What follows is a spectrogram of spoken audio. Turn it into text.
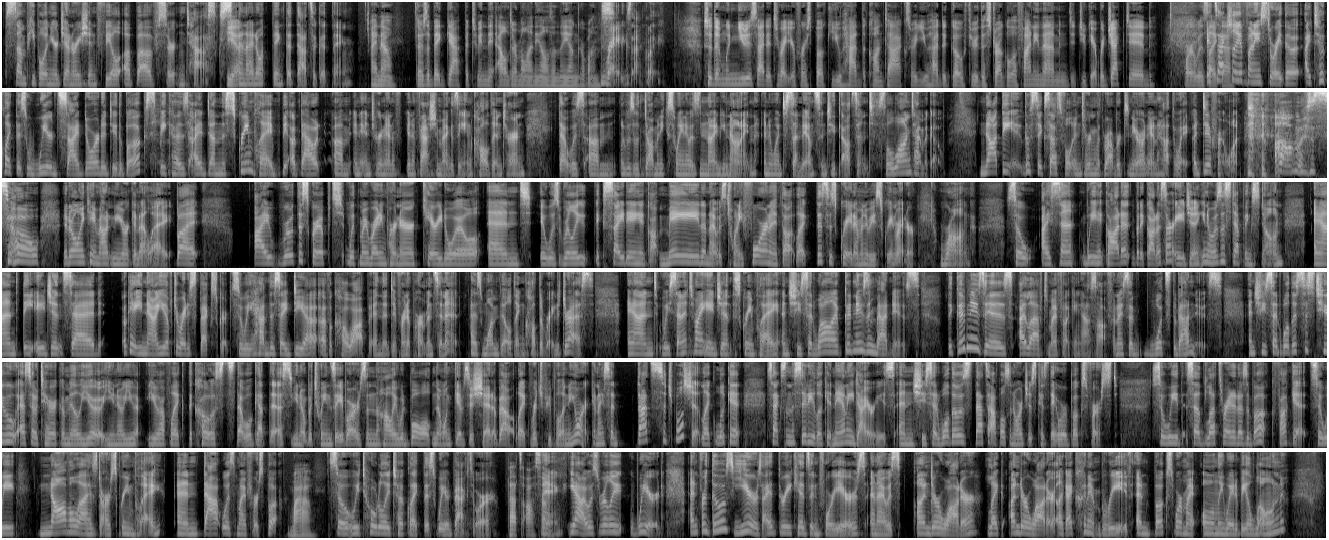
some people in your generation feel above certain tasks. Yeah. And I don't think that that's a good thing. I know. There's a big gap between the elder millennials and the younger ones. Right, exactly. So then when you decided to write your first book, you had the contacts or you had to go through the struggle of finding them and did you get rejected? Or it was it's like actually a, a funny story. The I took like this weird side door to do the books because I had done this screenplay about um, an intern in a, in a fashion magazine called Intern. That was um, it was with Dominique Swain. It was ninety nine, and it went to Sundance in two thousand. So a long time ago. Not the the successful intern with Robert De Niro and Anne Hathaway, a different one. um, so it only came out in New York and L.A. But I wrote the script with my writing partner, Carrie Doyle, and it was really exciting. It got made, and I was 24, and I thought, like, this is great. I'm going to be a screenwriter. Wrong. So I sent, we got it, but it got us our agent. You know, it was a stepping stone. And the agent said, okay, now you have to write a spec script. So we had this idea of a co op and the different apartments in it as one building called the right address. And we sent it to my agent, the screenplay, and she said, Well, I have good news and bad news. The good news is I laughed my fucking ass off. And I said, What's the bad news? And she said, Well, this is too esoteric a milieu. You know, you you have like the coasts that will get this, you know, between Zabar's and the Hollywood Bowl. No one gives a shit about like rich people in New York. And I said, that's such bullshit. Like, look at Sex in the City, look at Nanny Diaries. And she said, well, those, that's apples and oranges because they were books first. So we said, let's write it as a book. Fuck it. So we novelized our screenplay. And that was my first book. Wow. So we totally took like this weird backdoor. That's awesome. Thing. Yeah, it was really weird. And for those years, I had three kids in four years and I was underwater, like underwater. Like I couldn't breathe. And books were my only way to be alone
